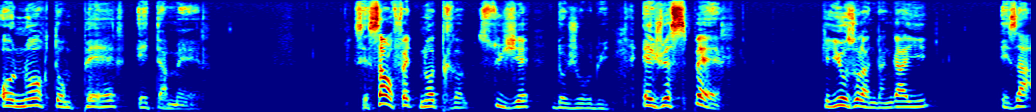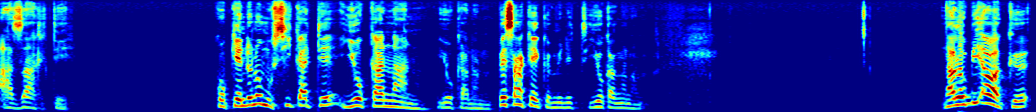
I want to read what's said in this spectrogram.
Honore ton père et ta mère. C'est ça en fait notre sujet d'aujourd'hui. Et j'espère que yo ozolanda eza hasard kokende no mosika te yoka nanu yoka nanu. Quelques minutes nanu. Nalobi awa ke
